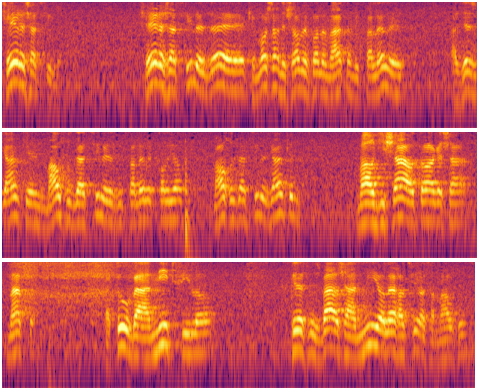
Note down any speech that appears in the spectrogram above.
שרש התפילה. שרש התפילה זה, כמו שהנשום פה למטה מתפללת, אז יש גם כן, מלכוס דאצילס מתפללת כל יום. מלכוס דאצילס גם כן מרגישה אותו הרגשה מטה. כתוב, ואני תפילו, חסידס מוסבר שאני הולך על ספירס המלכוס,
